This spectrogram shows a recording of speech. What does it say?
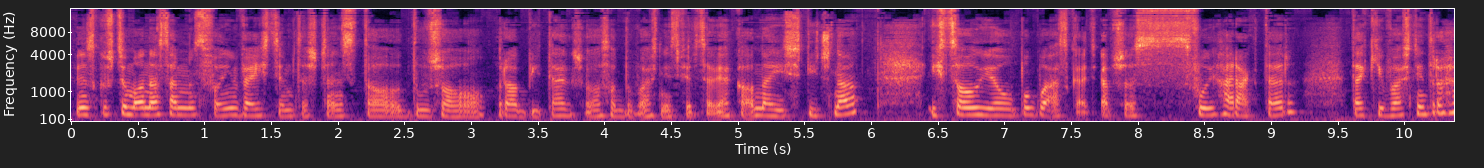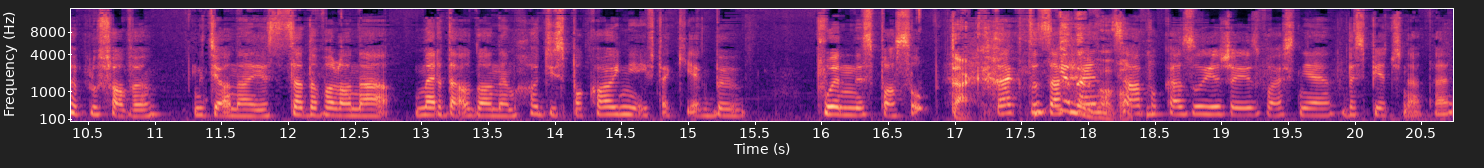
W związku z czym ona samym swoim wejściem też często dużo robi, tak, że osoby właśnie stwierdzają, jaka ona jest śliczna i chcą ją pogłaskać, a przez swój charakter, taki właśnie trochę pluszowy, gdzie ona jest zadowolona, merda ogonem, chodzi spokojnie i w taki jakby płynny sposób, Tak. tak, to zachęca, pokazuje, że jest właśnie bezpieczna, tak?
